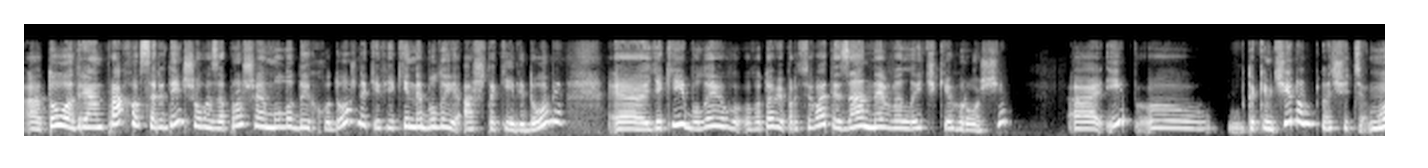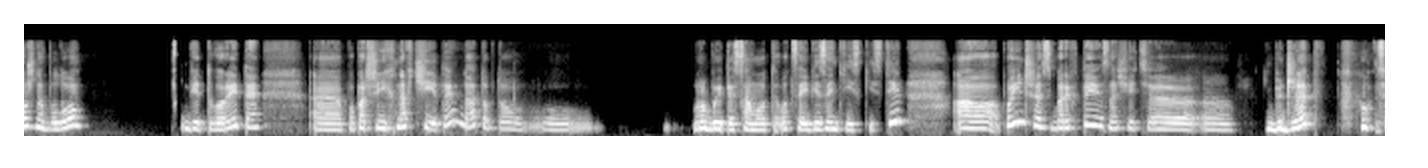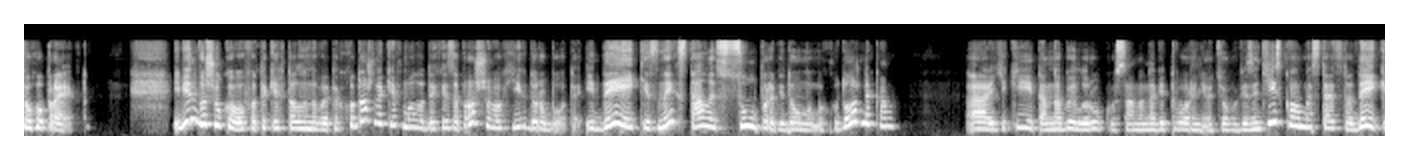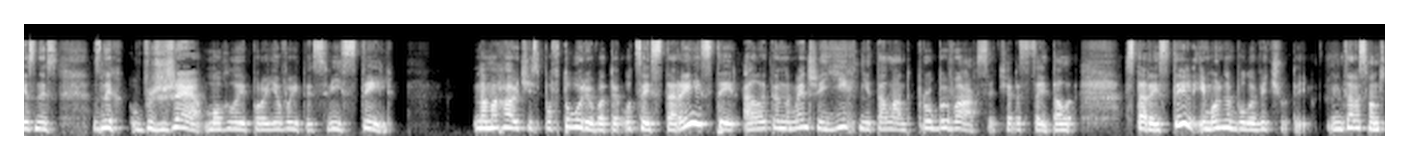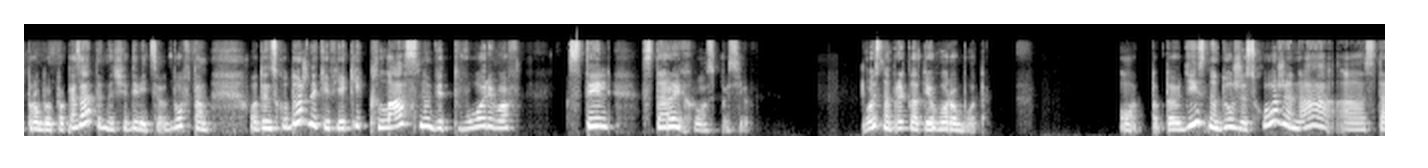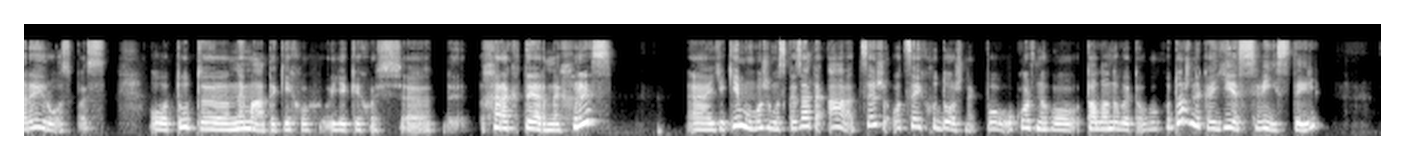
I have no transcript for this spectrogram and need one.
е, то Адріан Прахов серед іншого запрошує молодих художників, які не були аж такі відомі, е, які були готові працювати за невеличкі гроші. Е, І таким чином, значить, можна було відтворити, по-перше, їх навчити, да, тобто робити саме оцей візантійський стиль, а по-інше, зберегти значить, бюджет цього проєкту. І він вишукував таких талановитих художників молодих і запрошував їх до роботи. І деякі з них стали супервідомими художниками, які там набили руку саме на відтворенні цього візантійського мистецтва, деякі з них, з них вже могли проявити свій стиль намагаючись повторювати оцей старий стиль, але тим не менше їхній талант пробивався через цей старий стиль, і можна було відчути їх. Зараз вам спробую показати. Значить, Дивіться, от був там один з художників, який класно відтворював стиль старих розписів. Ось, наприклад, його роботи. От, Тобто, дійсно дуже схоже на а, старий розпис. От, Тут е, нема таких якихось е, характерних рис, які ми можемо сказати, а це ж оцей художник, бо у кожного талановитого художника є свій стиль,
